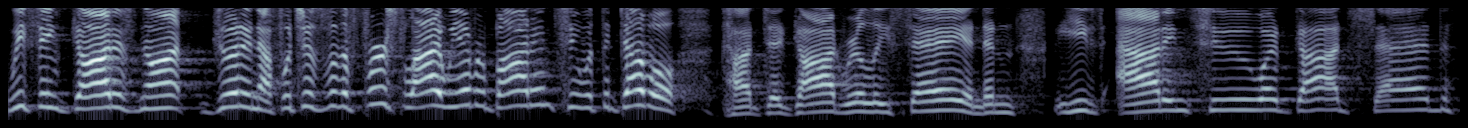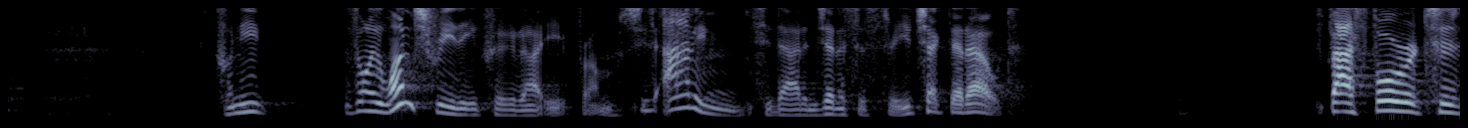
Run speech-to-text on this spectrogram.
We think God is not good enough, which is the first lie we ever bought into with the devil. Did God really say? And then Eve's adding to what God said. Couldn't eat. There's only one tree that you could not eat from. She's adding to that in Genesis 3. You check that out. Fast forward to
